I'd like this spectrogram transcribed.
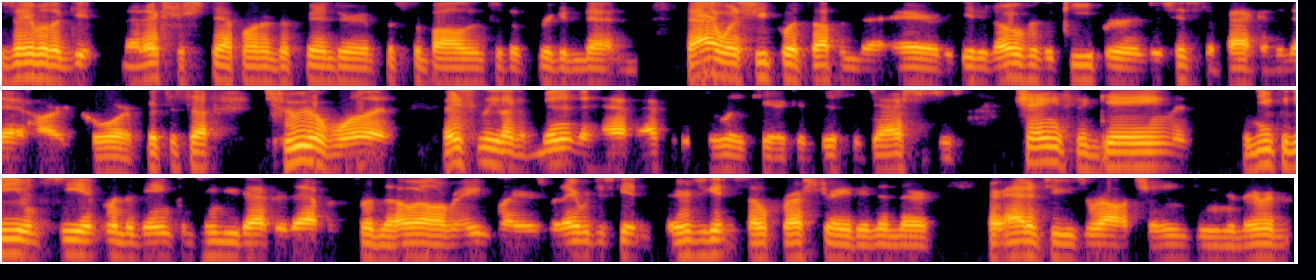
is able to get that extra step on a defender and puts the ball into the friggin' net. And that one she puts up in the air to get it over the keeper and just hits the back of the net hardcore. Puts us up two to one, basically like a minute and a half after the penalty kick, and just the dash just changed the game. And, and you could even see it when the game continued after that from the OL Reign players, where they were just getting they were just getting so frustrated and their their attitudes were all changing and they were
